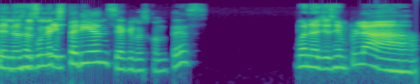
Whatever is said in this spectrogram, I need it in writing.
¿tenés Entonces, alguna experiencia que nos contés? bueno, yo siempre la,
